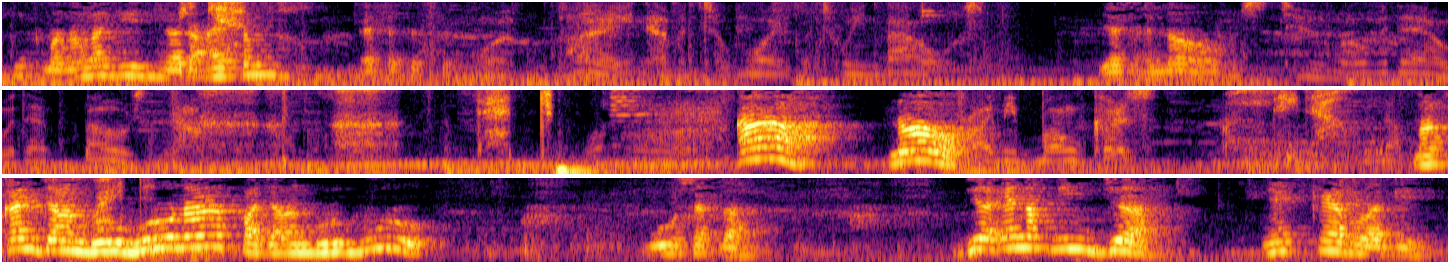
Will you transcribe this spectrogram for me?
Ini ke mana lagi? Nggak ada item. Eh, eh, eh, eh. Yes, I know. Ah, no. drive me bonkers. stay down. Makanya jangan buru-buru napa, jangan buru-buru. Buset dah. Dia enak ninja, nyeker lagi.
